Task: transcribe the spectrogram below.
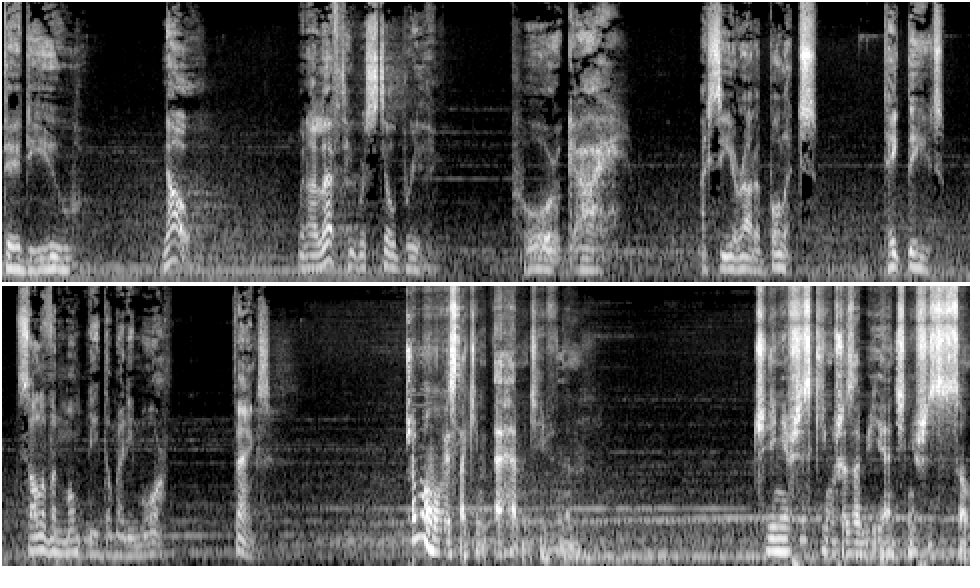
Did you? No. When I left, he was still breathing. Poor guy. I see you're out of bullets. Take these. Sullivan won't need them anymore. Thanks. Czemu mówię z takim echem dziwnym? Czyli nie wszystkich muszę zabijać, nie wszyscy są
